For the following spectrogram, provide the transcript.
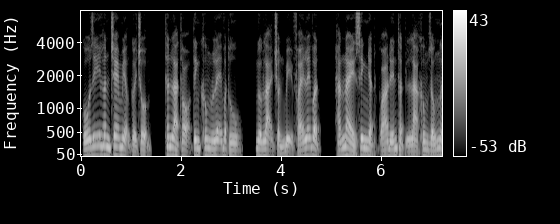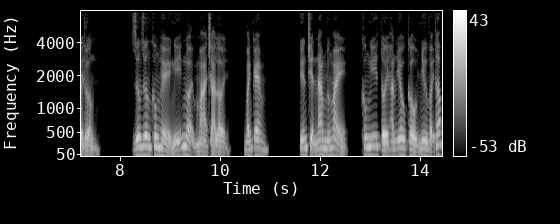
Cố dĩ hân che miệng cười trộm, thân là thọ tinh không lễ vật thu, ngược lại chuẩn bị phái lễ vật, hắn này sinh nhật quá đến thật là không giống người thường. Dương Dương không hề nghĩ ngợi mà trả lời, bánh kem. Yến triển nam nhướng mày, không nghĩ tới hắn yêu cầu như vậy thấp,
